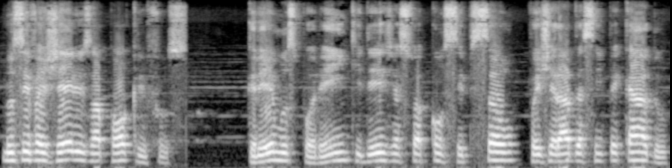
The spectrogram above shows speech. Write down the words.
nos evangelhos apócrifos. Cremos, porém, que desde a sua concepção foi gerada sem pecado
